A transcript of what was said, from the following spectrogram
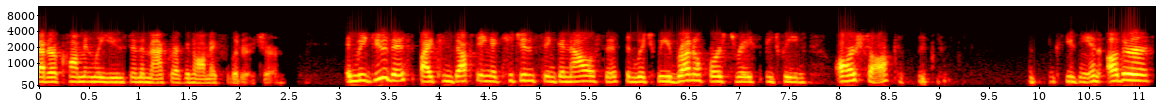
that are commonly used in the macroeconomics literature. And we do this by conducting a kitchen sink analysis in which we run a horse race between our shock, excuse me, and other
